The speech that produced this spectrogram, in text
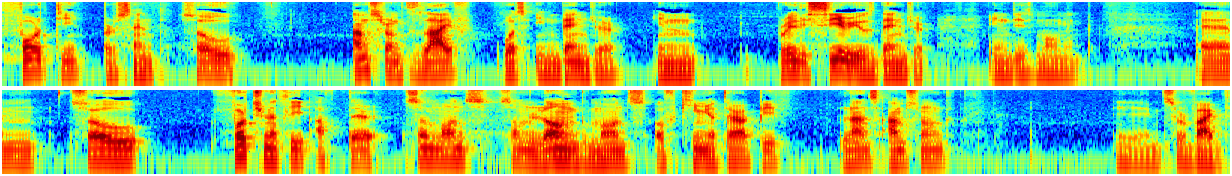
40%. So Armstrong's life was in danger, in really serious danger in this moment. Um, so, fortunately, after some months, some long months of chemotherapy, Lance Armstrong um, survived.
